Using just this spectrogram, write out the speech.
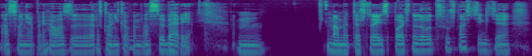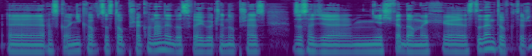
a Sonia pojechała z Raskolnikowym na Syberię. Mm. Mamy też tutaj społeczny dowód słuszności, gdzie Raskolnikow został przekonany do swojego czynu przez w zasadzie nieświadomych studentów, którzy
